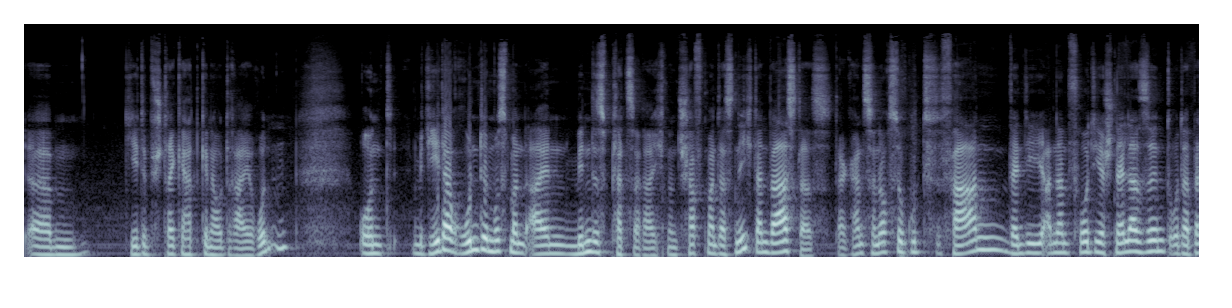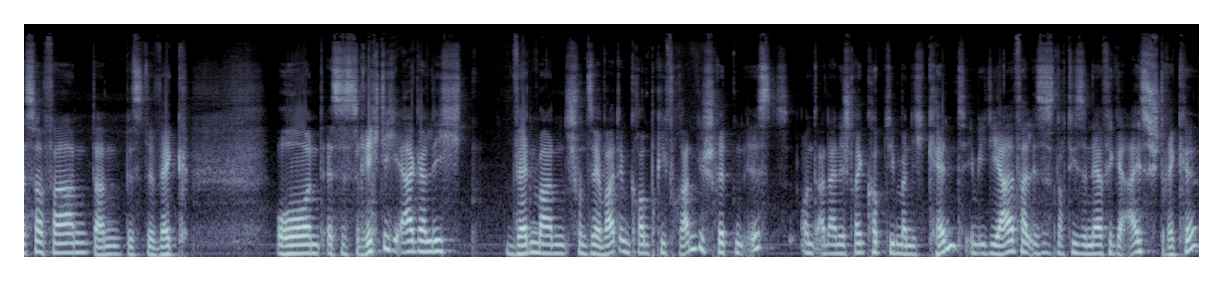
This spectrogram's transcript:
ähm, jede Strecke hat genau drei Runden. Und mit jeder Runde muss man einen Mindestplatz erreichen. Und schafft man das nicht, dann war es das. Da kannst du noch so gut fahren. Wenn die anderen vor dir schneller sind oder besser fahren, dann bist du weg. Und es ist richtig ärgerlich, wenn man schon sehr weit im Grand Prix vorangeschritten ist und an eine Strecke kommt, die man nicht kennt. Im Idealfall ist es noch diese nervige Eisstrecke.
